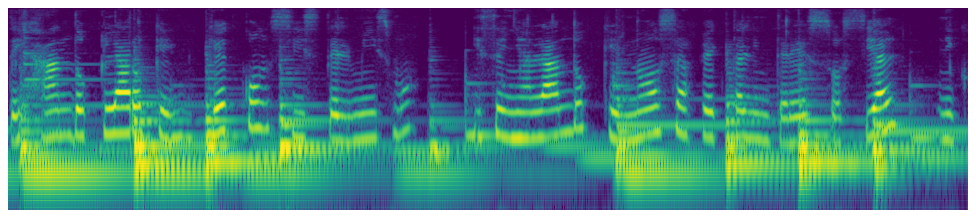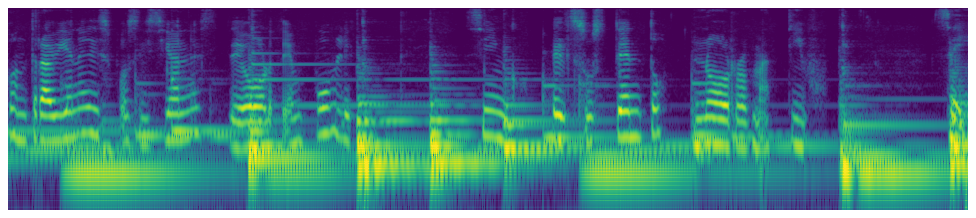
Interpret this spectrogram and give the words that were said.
dejando claro que en qué consiste el mismo y señalando que no se afecta el interés social ni contraviene disposiciones de orden público. 5. El sustento normativo. 6.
